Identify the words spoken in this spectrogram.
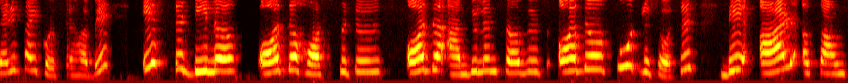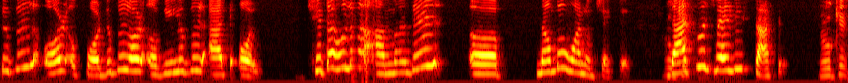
ভেরিফাই করতে হবে if the dealer or the hospital or the ambulance service or the food resources they are accountable or affordable or available at all সেটা হলো আমাদের number one objective that was very started okay,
